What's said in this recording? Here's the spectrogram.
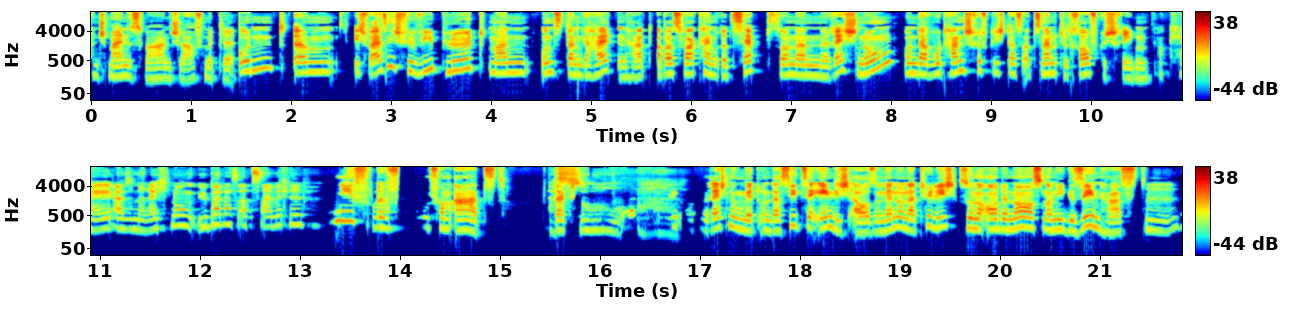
Und ich meine, es war ein Schlafmittel. Und ähm, ich weiß nicht, für wie blöd man uns dann gehalten hat, aber es war kein Rezept, sondern eine Rechnung und da wurde handschriftlich das Arzneimittel draufgeschrieben. Okay, also eine Rechnung über das Arzneimittel? Nee, äh, vom Arzt. Da Ach so. eine Rechnung mit und das sieht sehr ähnlich aus. Und wenn du natürlich so eine Ordonnance noch nie gesehen hast, mhm.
